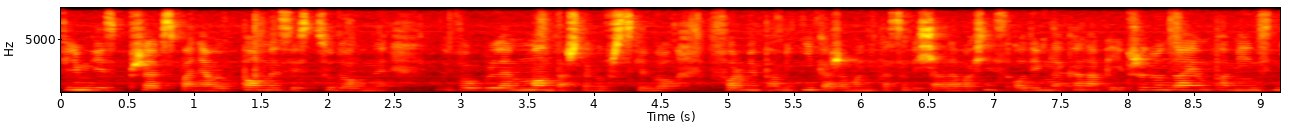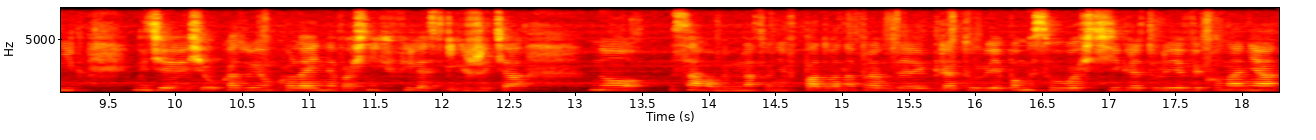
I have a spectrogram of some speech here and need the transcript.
Film jest przewspaniały, pomysł jest cudowny. W ogóle montaż tego wszystkiego w formie pamiętnika, że Monika sobie siada właśnie z Odim na kanapie i przeglądają pamiętnik, gdzie się ukazują kolejne właśnie chwile z ich życia. No, sama bym na to nie wpadła. Naprawdę gratuluję pomysłowości, gratuluję wykonania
